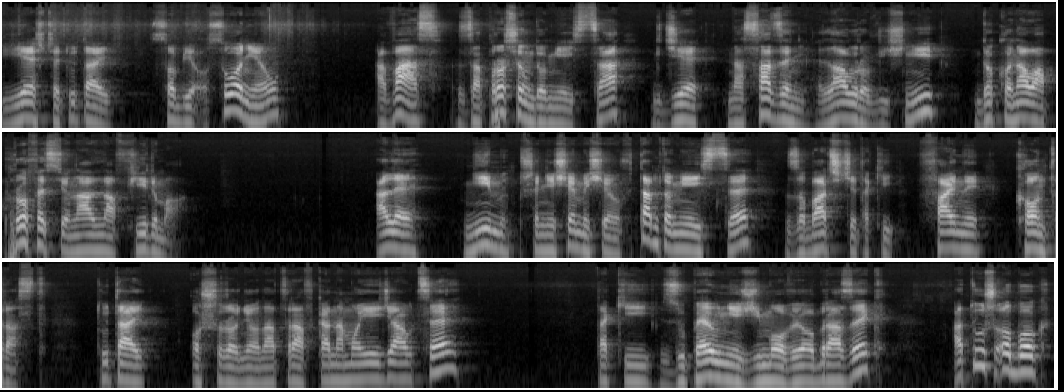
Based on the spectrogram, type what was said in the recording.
jeszcze tutaj sobie osłonię, a Was zaproszę do miejsca, gdzie nasadzeń laurowiśni dokonała profesjonalna firma. Ale nim przeniesiemy się w tamto miejsce, zobaczcie taki fajny kontrast. Tutaj oszroniona trawka na mojej działce, taki zupełnie zimowy obrazek, a tuż obok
